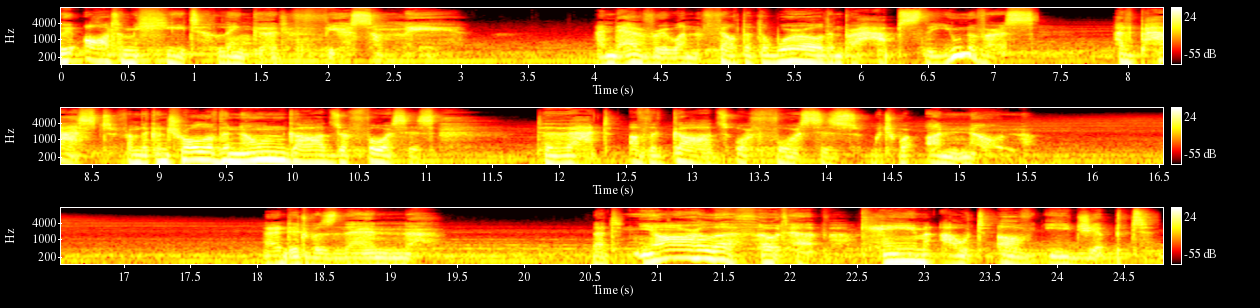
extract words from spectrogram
The autumn heat lingered fearsomely, and everyone felt that the world and perhaps the universe had passed from the control of the known gods or forces to that of the gods or forces which were unknown. And it was then that Nyarlathotep came out of Egypt.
